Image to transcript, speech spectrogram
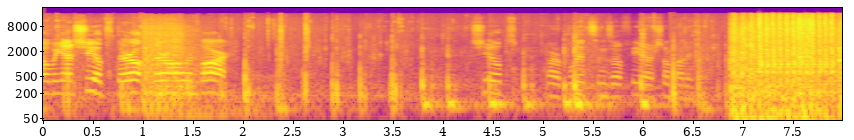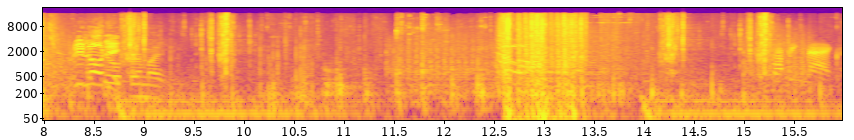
Oh, we got shields. They're all, they're all in bar. Shields or Blitz and Zofia or somebody. Reloading. Kill thermite. Swapping mags.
